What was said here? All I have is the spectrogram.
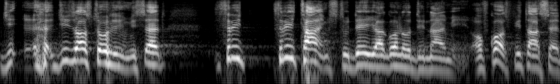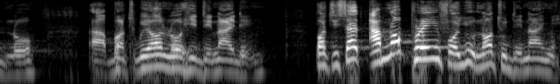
Jesus told him, He said, three, three times today you are going to deny me. Of course, Peter said no, uh, but we all know he denied him. But he said, I'm not praying for you not to deny me.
